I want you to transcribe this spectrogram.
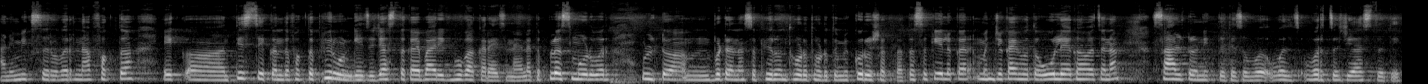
आणि मिक्सरवर ना फक्त एक तीस सेकंद फक्त फिरवून घ्यायचं. जास्त काय बारीक भुगा करायचा नाही. नाही तर प्लस मोडवर उलटं बटन असं फिरून थोडं थोडं तुम्ही करू शकता. तसं केलं का म्हणजे काय होतं ओल्या गव्हाचं ना साल्ट निघतं त्याचं व वल वरचं जे असतं ते.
